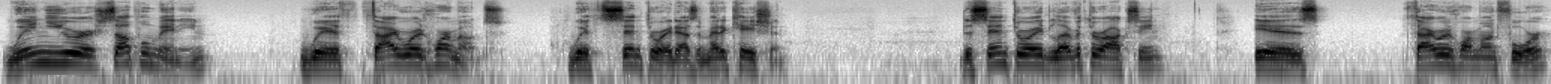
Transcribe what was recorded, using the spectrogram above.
When you're supplementing with thyroid hormones, with Synthroid as a medication, the Synthroid levothyroxine is thyroid hormone 4,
